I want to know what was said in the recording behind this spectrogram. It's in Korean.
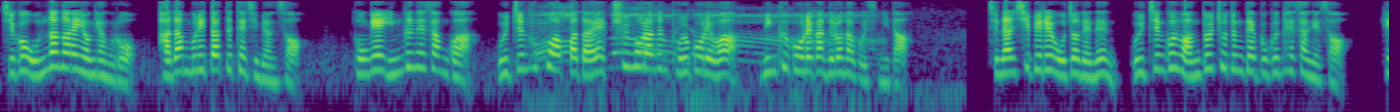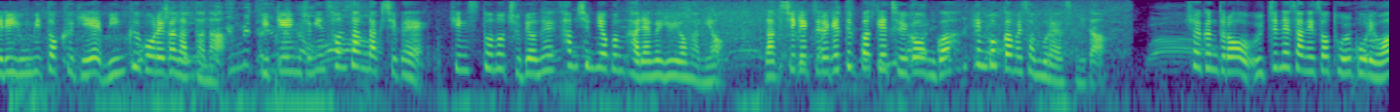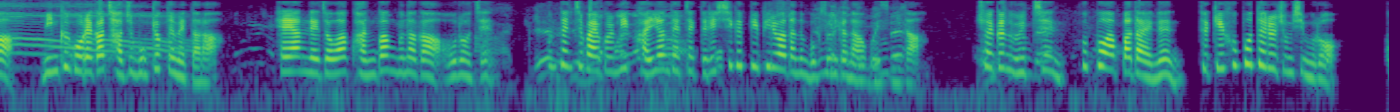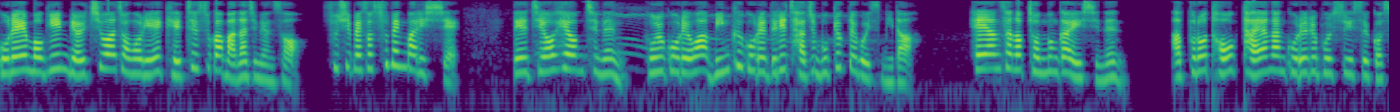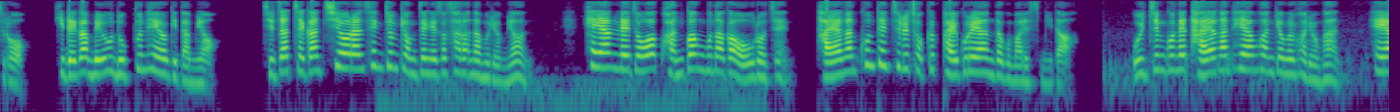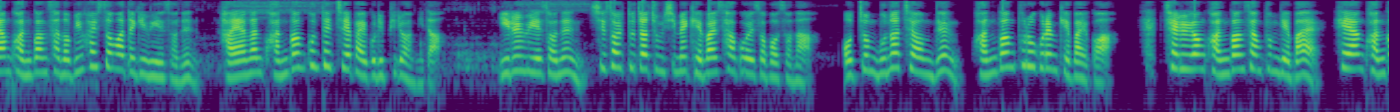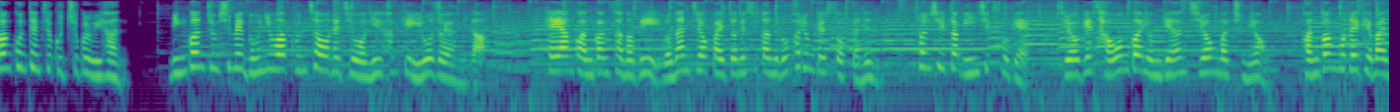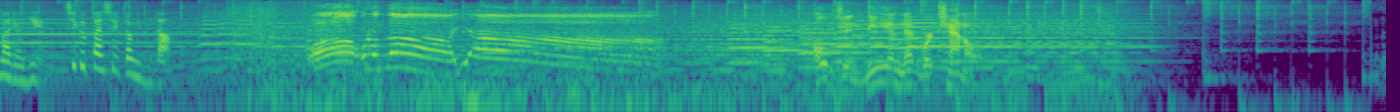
지구 온난화의 영향으로 바닷물이 따뜻해지면서 동해 인근 해상과 울진 후포 앞바다에 출몰하는 돌고래와 밍크고래가 늘어나고 있습니다. 지난 11일 오전에는 울진군 왕돌초 등 대 부근 해상에서 길이 6m 크기의 밍크고래가 나타나 빅게임 중인 선상 낚시배 킹스토노 주변을 30여 분 가량을 유영하며 낚시객들에게 뜻밖의 즐거움과 행복감을 선물하였습니다. 최근 들어 울진 해상에서 돌고래와 밍크 고래가 자주 목격됨에 따라 해양 레저와 관광 문화가 어우러진 콘텐츠 발굴 및 관련 대책들이 시급히 필요하다는 목소리가 나오고 있습니다. 최근 울진, 후포 앞바다에는 특히 후포대를 중심으로 고래의 먹이인 멸치와 정어리의 개체수가 많아지면서 수십에서 수백 마리씩 내지어 헤엄치는 돌고래와 밍크고래들이 자주 목격되고 있습니다. 해양산업 전문가 A씨는 앞으로 더욱 다양한 고래를 볼 수 있을 것으로 기대가 매우 높은 해역이다며 지자체 간 치열한 생존 경쟁에서 살아남으려면 해양 레저와 관광 문화가 어우러진 다양한 콘텐츠를 적극 발굴해야 한다고 말했습니다. 울진군의 다양한 해양 환경을 활용한 해양 관광 산업이 활성화되기 위해서는 다양한 관광 콘텐츠의 발굴이 필요합니다. 이를 위해서는 시설 투자 중심의 개발 사고에서 벗어나 어촌 문화체험 등 관광 프로그램 개발과 체류형 관광 상품 개발, 해양 관광 콘텐츠 구축을 위한 민관 중심의 논의와 군 차원의 지원이 함께 이루어져야 합니다. 해양 관광 산업이 연안 지역 발전의 수단으로 활용될 수 없다는 현실적 인식 속에 지역의 자원과 연계한 지역 맞춤형 관광 모델 개발 마련이 시급한 실정입니다. 와 올라온다 이야 Ulgin Media Network Channel.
